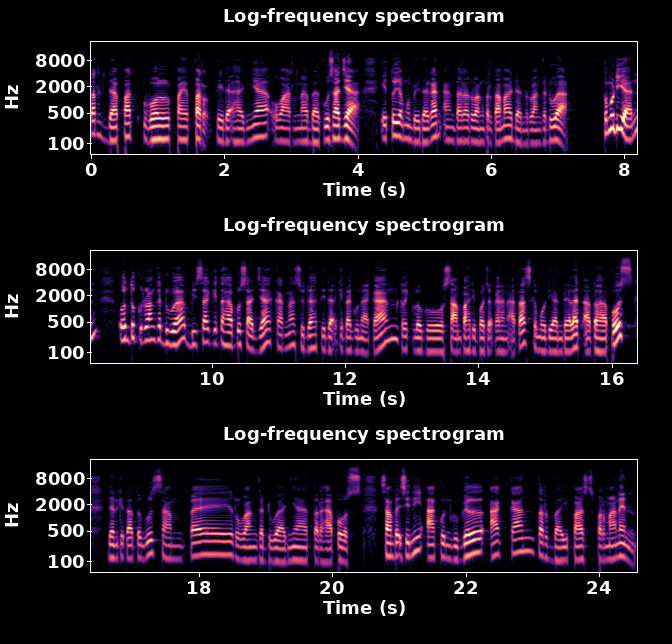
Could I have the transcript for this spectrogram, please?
terdapat wallpaper, tidak hanya warna baku saja. Itu yang membedakan antara ruang pertama dan ruang kedua. Kemudian untuk ruang kedua bisa kita hapus saja karena sudah tidak kita gunakan. Klik logo sampah di pojok kanan atas, kemudian delete atau hapus dan kita tunggu sampai ruang keduanya terhapus. Sampai sini akun Google akan terbypass permanen.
